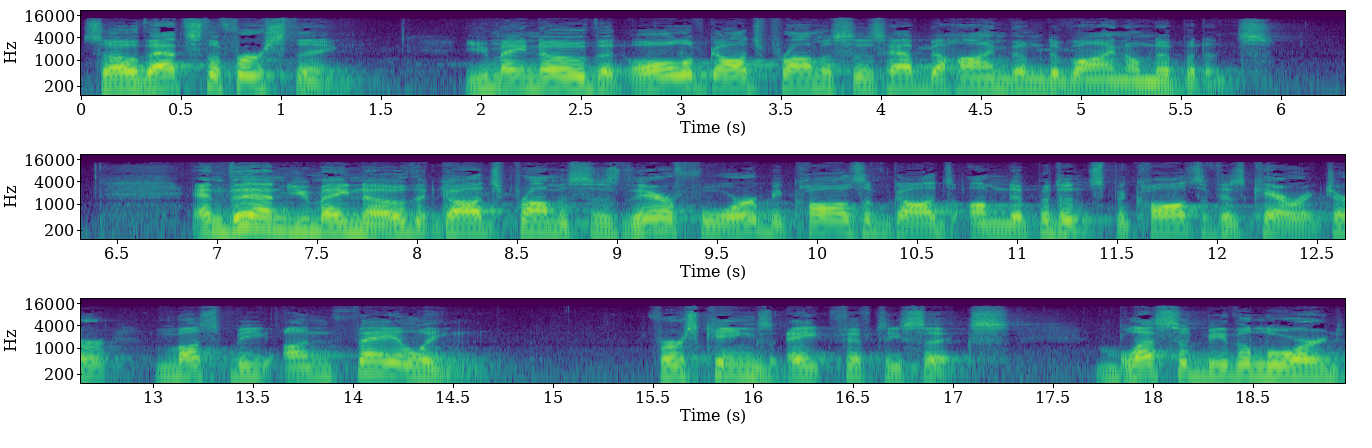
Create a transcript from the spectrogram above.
So that's the first thing. You may know that all of God's promises have behind them divine omnipotence. And then you may know that God's promises, therefore, because of God's omnipotence, because of his character, must be unfailing. 1 Kings 8:56. Blessed be the Lord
